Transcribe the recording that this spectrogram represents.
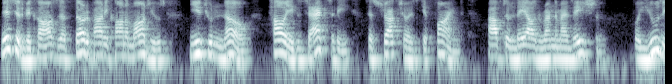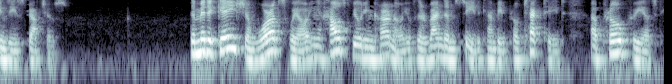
This is because the third-party kernel modules need to know how exactly the structure is defined after layout randomization for using these structures. The mitigation works well in house building kernel if the random seed can be protected appropriately.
